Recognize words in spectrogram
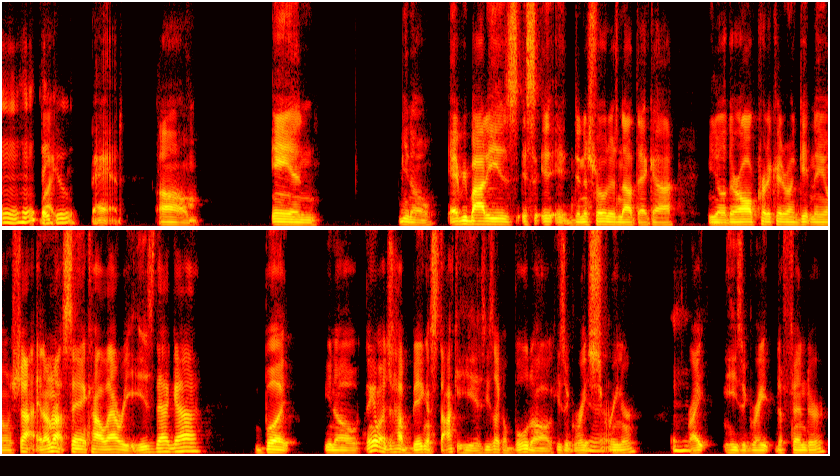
Mm-hmm, they like, do bad. Um, and you know, everybody is it's it, it, Dennis Schroeder is not that guy. You know, they're all predicated on getting their own shot. And I'm not saying Kyle Lowry is that guy, but you know, think about just how big and stocky he is. He's like a bulldog. He's a great yeah. screener, mm-hmm. right? He's a great defender.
